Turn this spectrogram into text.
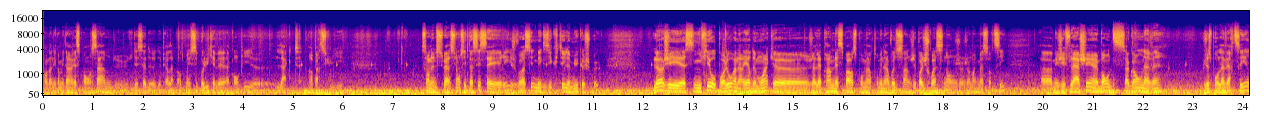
condamné comme étant responsable du, décès de, Pierre Laporte, mais c'est pas lui qui avait accompli euh, l'acte en particulier. Si on a une situation, c'est assez serré, je vais essayer de m'exécuter le mieux que je peux. Là, j'ai signifié au poids lourd en arrière de moi que j'allais prendre l'espace pour me retrouver dans la voie du centre. J'ai pas le choix, sinon je, manque ma sortie. Euh, mais j'ai flashé un bon 10 secondes avant, juste pour l'avertir,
